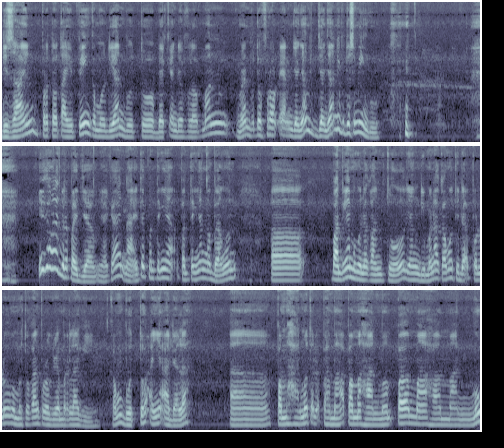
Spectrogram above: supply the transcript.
design prototyping kemudian butuh back end development kemudian butuh front end. Jangan jangan ini butuh seminggu. Ini kan berapa jam ya kan? Nah itu pentingnya pentingnya ngebangun uh, pentingnya menggunakan tool yang di mana kamu tidak perlu membutuhkan programmer lagi. Kamu butuh hanya adalah uh, pemahamanmu terhadap pemahaman pemahamanmu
